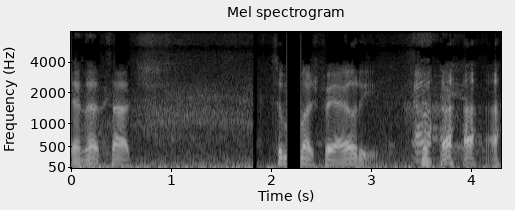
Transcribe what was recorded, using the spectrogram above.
Yeah, no touch. Too much peyote.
